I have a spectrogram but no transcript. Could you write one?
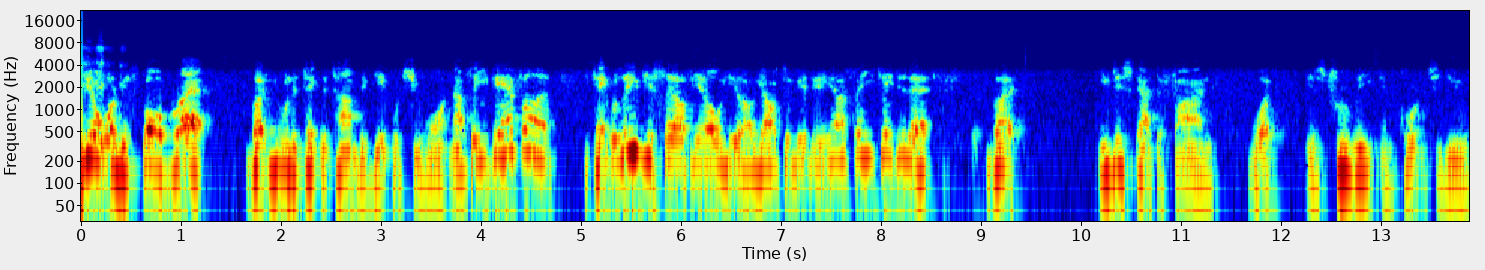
you don't want to be a spoiled brat, but you want to take the time to get what you want. Not saying you can't have fun, you can't relieve yourself. You know, you y'all too get. You know, I'm saying you can't do that, but you just got to find what is truly important to you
